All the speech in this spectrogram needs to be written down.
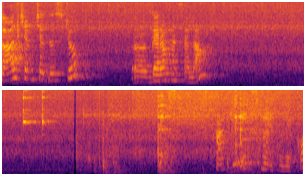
ಕಾಲು ಚಮಚದಷ್ಟು ಗರಂ ಮಸಾಲ ಹಾಕಿ ಮಿಕ್ಸ್ ಮಾಡ್ಕೋಬೇಕು.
